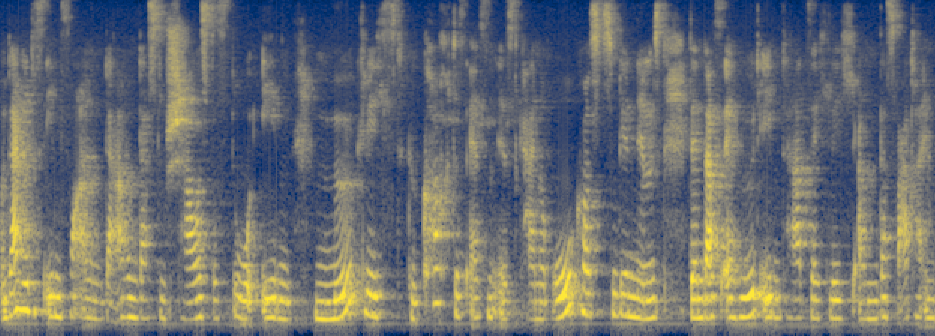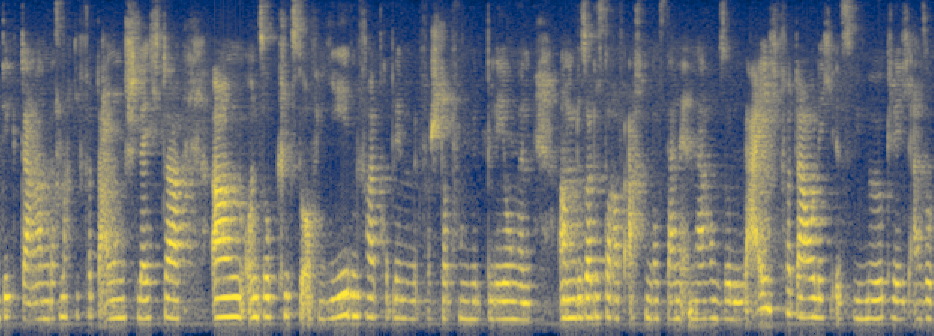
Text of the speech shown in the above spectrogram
Und da geht es eben vor allem darum, dass du schaust, dass du eben möglichst gekochtes Essen isst, keine Rohkost zu dir nimmst, denn das erhöht eben tatsächlich ähm, das Water im Dickdarm, das macht die Verdauung schlechter ähm, und so kriegst du auf jeden Fall Probleme mit Verstopfung, mit Blähungen. Ähm, du solltest darauf achten, achten, dass deine Ernährung so leicht verdaulich ist wie möglich. Also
